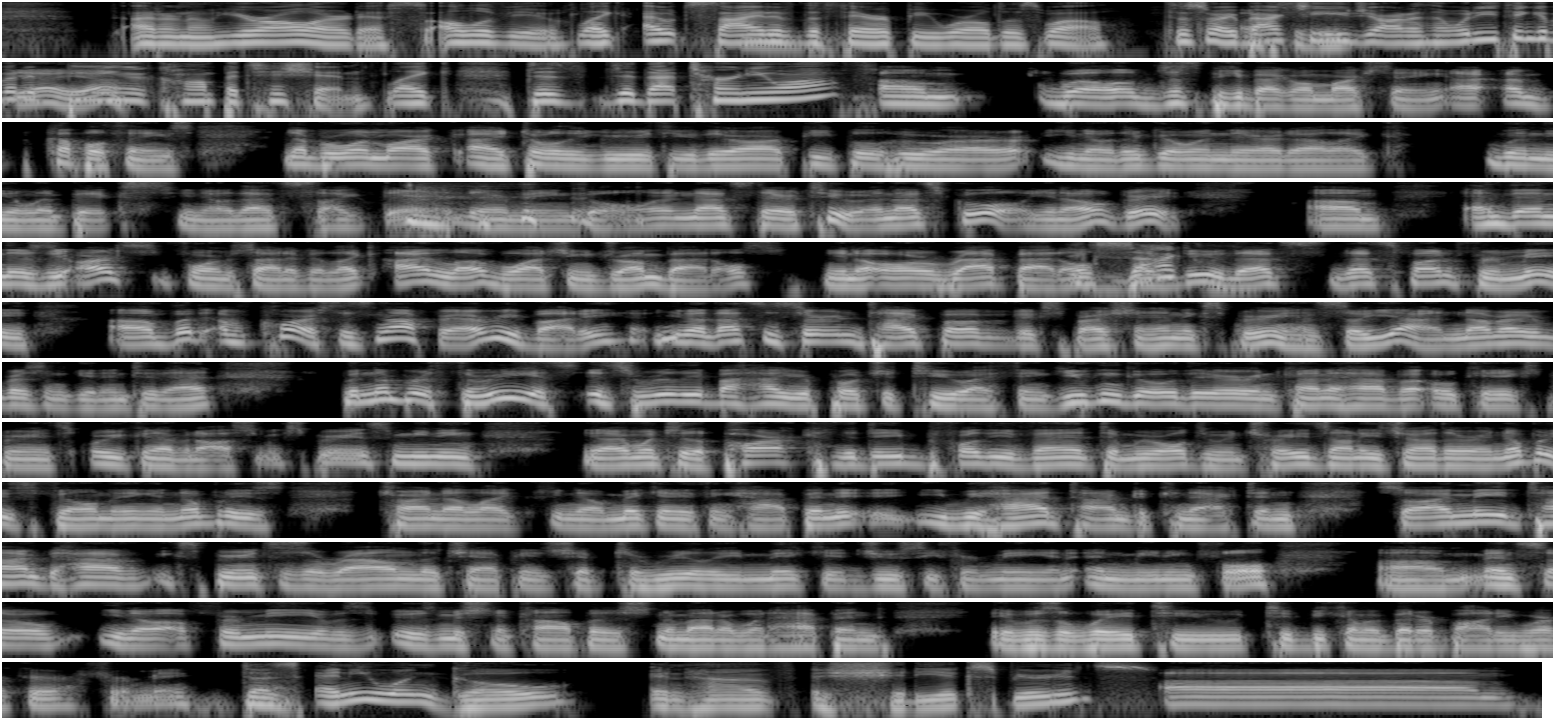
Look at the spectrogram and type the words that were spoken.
I don't know, you're all artists, all of you, like outside of the mm. therapy world as well. So sorry, back Absolutely. to you, Jonathan. What do you think about yeah, it being yeah. a competition? Like, does did that turn you off? Um, well, just piggyback on Mark saying I, a couple of things. Number one, Mark, I totally agree with you. There are people who are, you know, they're going there to like win the Olympics. You know, that's like their their main goal, and that's there too, and that's cool. You know, great. Um, and then there's the arts form side of it. Like I love watching drum battles, you know, or rap battles. Exactly. Like, dude, that's that's fun for me. Uh, but of course, it's not for everybody. You know, that's a certain type of expression and experience. So yeah, not everybody can get into that. But number three, it's it's really about how you approach it too. I think you can go there and kind of have an okay experience, or you can have an awesome experience. Meaning, you know, I went to the park the day before the event, and we were all doing trades on each other, and nobody's filming, and nobody's trying to like you know make anything happen. It, it, we had time to connect, and so I made time to have experiences around the championship to really make it juicy for me and, and meaningful. Um, and so, you know, for me, it was it was mission accomplished. No matter what happened, it was a way to to become a better body worker for me. Does anyone go and have a shitty experience? Um,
